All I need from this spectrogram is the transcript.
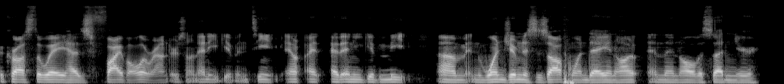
across the way has five all arounders on any given team at, at any given meet. Um, and one gymnast is off one day and all, and then all of a sudden you're,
